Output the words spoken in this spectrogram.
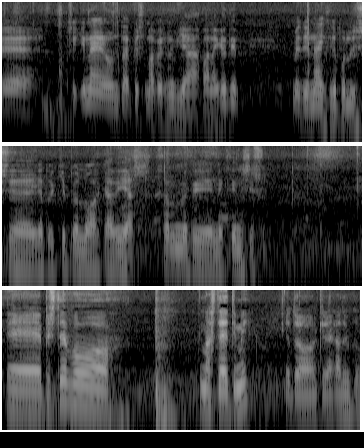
Ε, ξεκινάει τα επίσημα παιχνίδια Παναγιώτη με την ΑΕΚ Τρίπολης ε, για το κύπελο Αρκαδίας. Θέλουμε την εκτίμησή σου. Ε, πιστεύω είμαστε έτοιμοι για το κυριακάτικο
